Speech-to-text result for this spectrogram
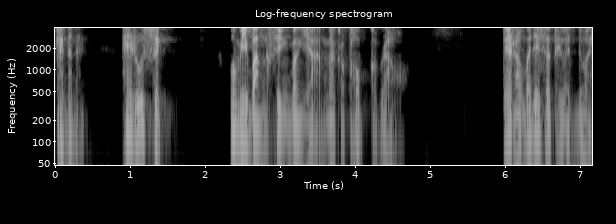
แค่นั้นแหละ ให้รู้สึกว่ามีบางสิ่งบางอย่างมากระทบกับเรา แต่เราไม่ได้สะเทือนด้วย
